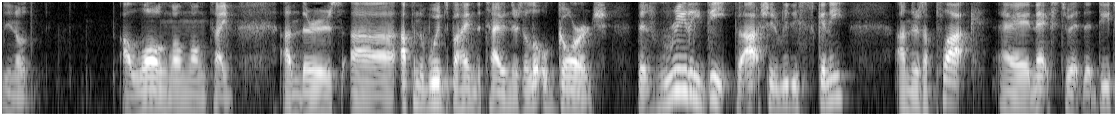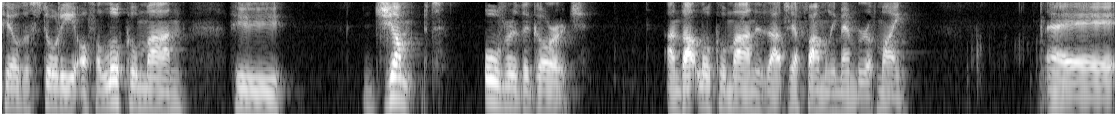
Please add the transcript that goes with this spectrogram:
you know a long, long, long time. And there's uh, up in the woods behind the town. There's a little gorge that's really deep, but actually really skinny. And there's a plaque uh, next to it that details a story of a local man who jumped over the gorge. And that local man is actually a family member of mine. Uh,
